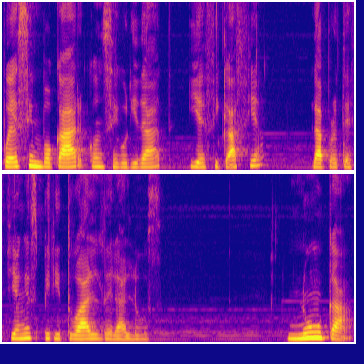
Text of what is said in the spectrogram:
Puedes invocar con seguridad y eficacia la protección espiritual de la luz. Nunca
